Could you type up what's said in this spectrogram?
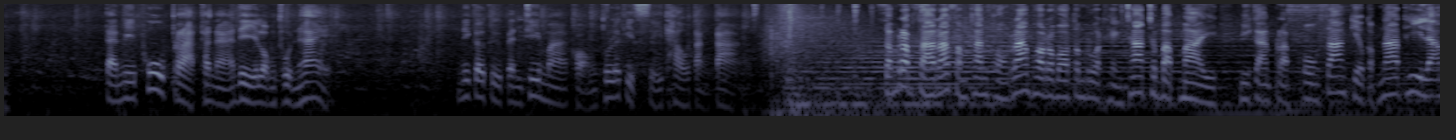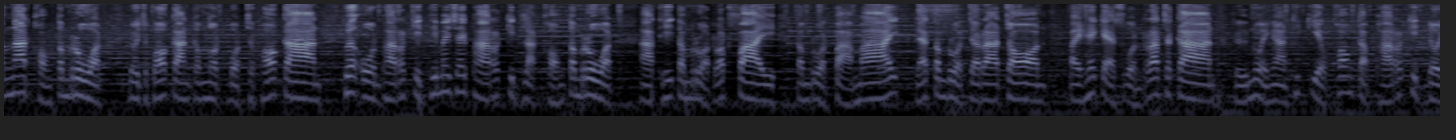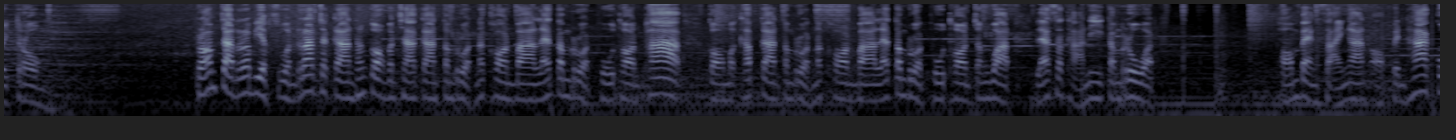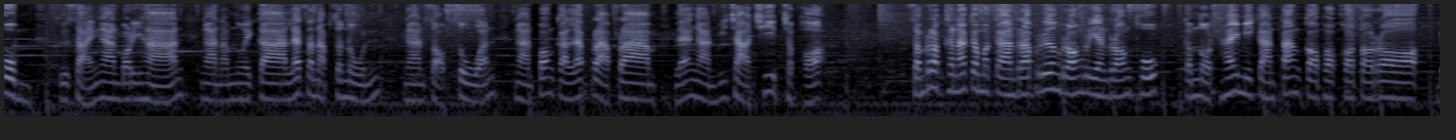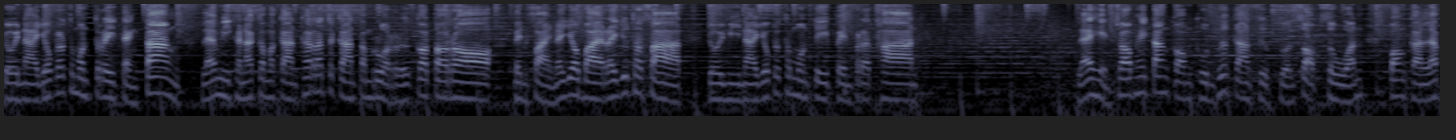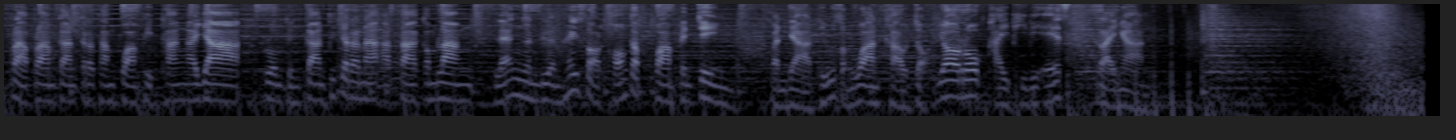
แต่มีผู้ปรารถนาดีลงทุนให้ นี่ก็คือเป็นที่มาของธุรกิจสีเทาต่างๆ สำหรับสาระสำคัญของร่างพรบตำรวจแห่งชาติฉบับใหม่ มีการปรับโครงสร้างเกี่ยวกับหน้าที่และอำนาจของตำรวจ โดยเฉพาะการกำหนดบทเฉพาะการ เพื่อโอนภารกิจที่ไม่ใช่ภารกิจหลักของตำรวจ อาทิตำรวจรถไฟตำรวจป่าไม้ และตำรวจจราจร ไปให้แก่ส่วนราชการ หรือหน่วยงานที่เกี่ยวข้องกับภารกิจโดยตรง ร้อมจัดระเบียบส่วนราชการทั้งกองบัญชาการตำรวจนครบาลและตำรวจภูธรภาค กองบังคับการตำรวจนครบาลและตำรวจภูธรจังหวัด และสถานีตำรวจ พร้อมแบ่งสายงานออกเป็น 5 กลุ่ม คือสายงานบริหาร งานอำนวยการและสนับสนุน งานสอบสวน งานป้องกันและปราบปราม และงานวิชาชีพเฉพาะ สำหรับคณะกรรมการรับเรื่องร้องเรียนร้องทุกข์กำหนดให้มีการตั้งกพคตร โดยนายกรัฐมนตรีแต่งตั้ง และมีคณะกรรมการข้าราชการตำรวจหรือกตร เป็นฝ่ายนโยบายและยุทธศาสตร์ โดยมีนายกรัฐมนตรีเป็นประธาน และเห็นชอบให้ตั้งกองทุนเพื่อการสืบสวนสอบสวน ป้องกันและปราบปรามการกระทำความผิดทางอาญารวมถึงการพิจารณาอัตรากำลัง และเงินเดือนให้สอดคล้องกับความเป็นจริง ปัญญาทิวสังวานข่าวเจาะย่อโรคไทย PBS รายงาน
